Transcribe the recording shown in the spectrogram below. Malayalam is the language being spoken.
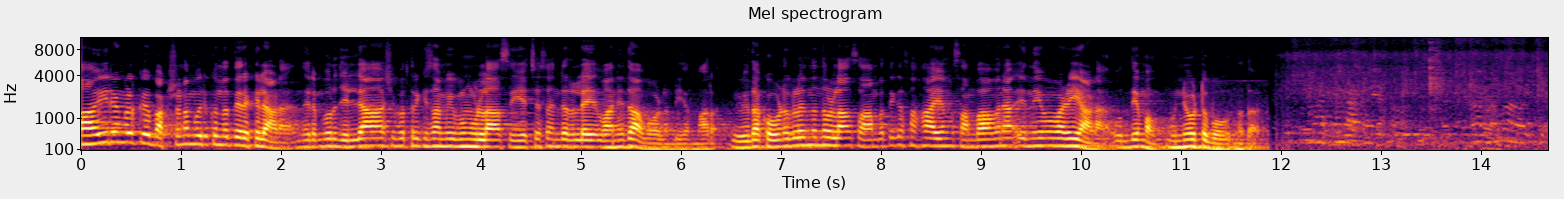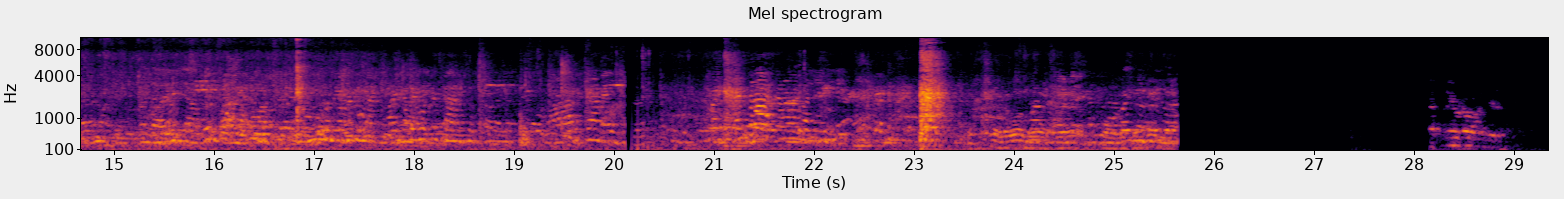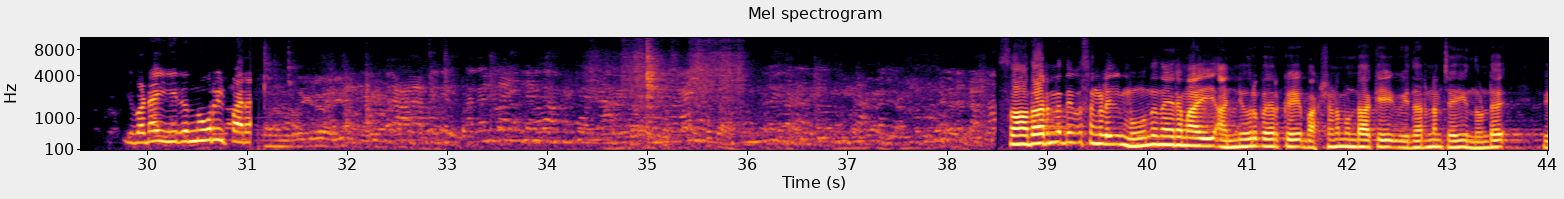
ആയിരങ്ങൾക്ക് ഭക്ഷണം ഒരുക്കുന്ന തിരക്കിലാണ്. നിലമ്പൂർ ജില്ലാ ആശുപത്രിക്ക് സമീപമുള്ള സി എച്ച് സെന്ററിലെ വനിതാ വോളണ്ടിയർമാർ. വിവിധ കോണുകളിൽ നിന്നുള്ള സാമ്പത്തിക സഹായം സംഭാവന എന്നിവ വഴിയാണ് ഉദ്യമം മുന്നോട്ടു പോകുന്നത്. ഇരുന്നൂറിൽ പര. സാധാരണ ദിവസങ്ങളിൽ മൂന്ന് നേരമായി അഞ്ഞൂറ് പേർക്ക് ഭക്ഷണമുണ്ടാക്കി വിതരണം ചെയ്യുന്നുണ്ട്.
